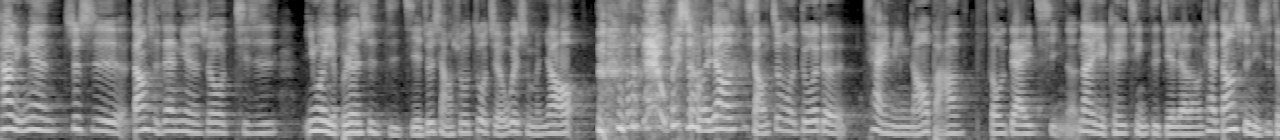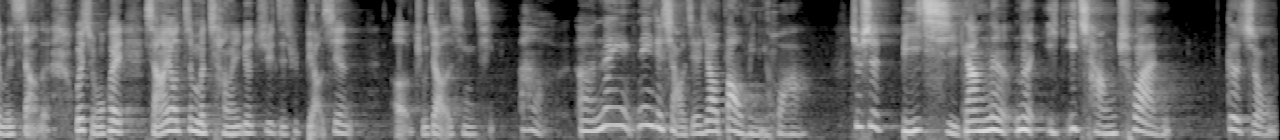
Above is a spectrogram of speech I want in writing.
它里面就是当时在念的时候，其实因为也不认识子杰，就想说作者为什么要为什么要想这么多的菜名，然后把它都在一起呢？那也可以请子杰聊聊看，当时你是怎么想的？为什么会想要用这么长一个句子去表现？呃，主角的心情啊，呃，那那个小节叫爆米花，就是比起刚刚那那一一长串各种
